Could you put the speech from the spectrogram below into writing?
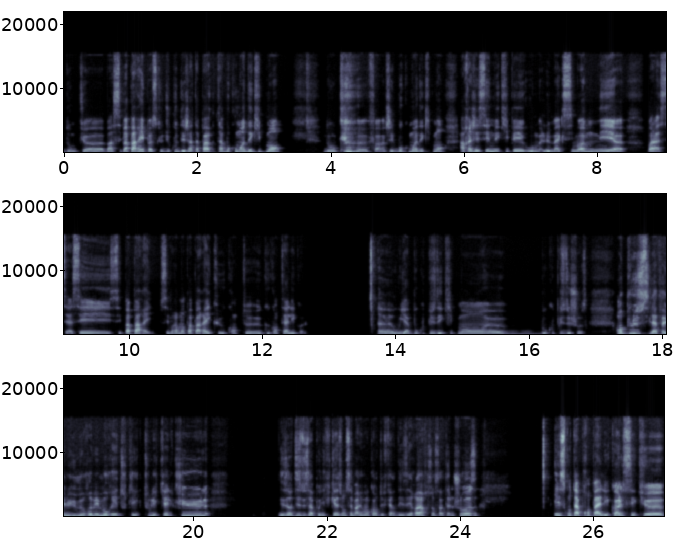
Donc heu, bah, c'est pas pareil parce que du coup déjà tu as pas tu as beaucoup moins d'équipement, donc enfin, j'ai beaucoup moins d'équipement. Après, j'ai essayé de m'équiper le maximum, mais voilà, c'est assez c'est pas pareil. C'est vraiment pas pareil que quand, tu es à l'école, où il y a beaucoup plus d'équipement, heu, beaucoup plus de choses. En plus, il a fallu me remémorer tous les calculs, les indices de saponification. Ça m'arrive encore de faire des erreurs sur certaines choses. Et ce qu'on t'apprend pas à l'école, c'est que,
